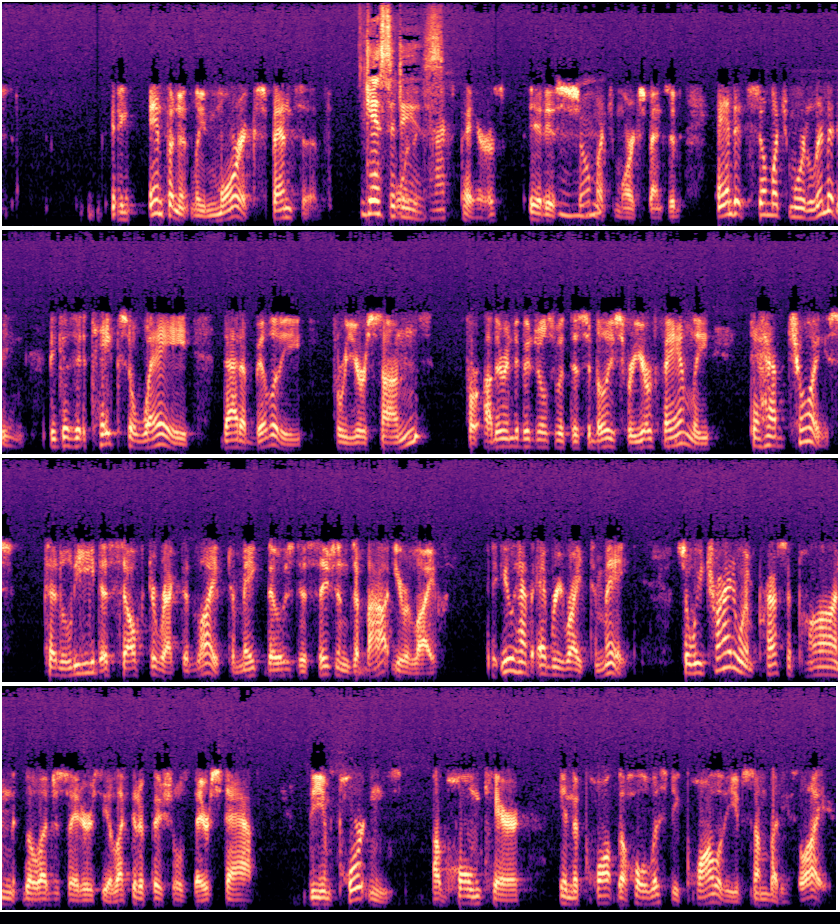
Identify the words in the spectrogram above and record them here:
infinitely more expensive. Yes, it is. taxpayers. It is mm-hmm. so much more expensive, and it's so much more limiting because it takes away that ability for your sons, for other individuals with disabilities, for your family to have choice, to lead a self directed life, to make those decisions about your life that you have every right to make. So we try to impress upon the legislators, the elected officials, their staff, the importance of home care in the qual- the holistic quality of somebody's life.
